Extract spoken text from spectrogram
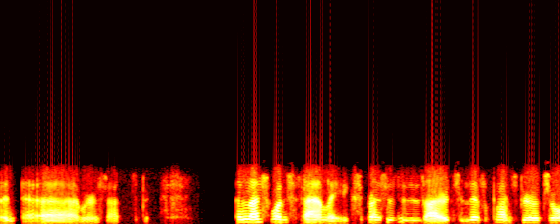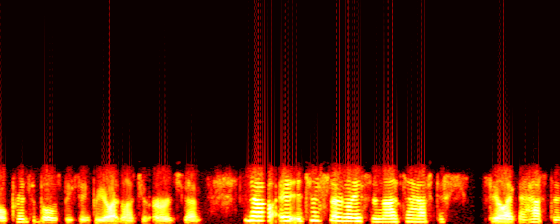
uh, where is that? Unless one's family expresses a desire to live upon spiritual principles, we think we ought not to urge them. No, it, it's just so nice not to have to feel like I have to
